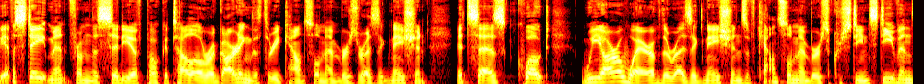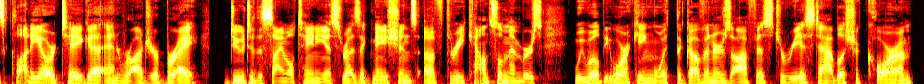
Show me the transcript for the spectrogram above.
We have a statement from the city of Pocatello regarding the three council members' resignation. It says, quote, We are aware of the resignations of council members Christine Stevens, Claudia Ortega, and Roger Bray. Due to the simultaneous resignations of three council members, we will be working with the governor's office to reestablish a quorum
